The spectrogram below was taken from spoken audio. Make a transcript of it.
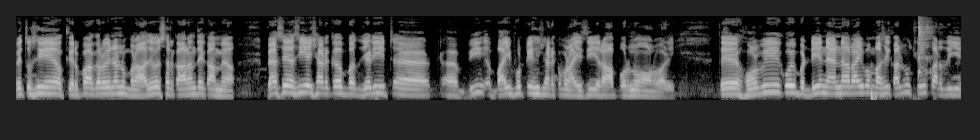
ਵੀ ਤੁਸੀਂ ਇਹ ਕਿਰਪਾ ਕਰੋ ਇਹਨਾਂ ਨੂੰ ਬਣਾ ਦਿਓ ਇਹ ਸਰਕਾਰਾਂ ਦੇ ਕੰਮ ਆ। ਵੈਸੇ ਅਸੀਂ ਇਹ ਸੜਕ ਬ- ਜਿਹੜੀ 20 22 ਫੁੱਟੀ ਹੀ ਸੜਕ ਬਣਾਈ ਸੀ ਰਾਪੁਰ ਨੂੰ ਆਉਣ ਵਾਲੀ। ਤੇ ਹੁਣ ਵੀ ਕੋਈ ਵੱਡੀ ਐਨ ਆਰ ਆਈ ਭਾਵੇਂ ਅਸੀਂ ਕੱਲ ਨੂੰ ਸ਼ੁਰੂ ਕਰ ਦਈਏ।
